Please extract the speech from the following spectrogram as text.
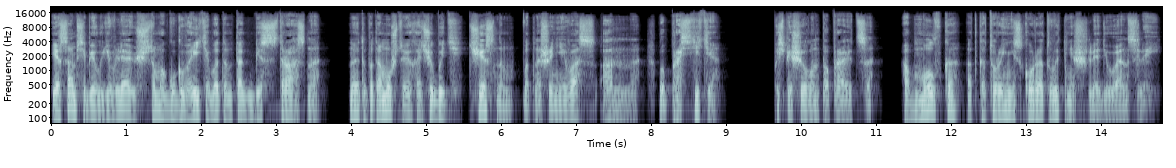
«Я сам себе удивляюсь, что могу говорить об этом так бесстрастно, но это потому, что я хочу быть честным в отношении вас, Анна. Вы простите», — поспешил он поправиться, — «обмолвка, от которой не скоро отвыкнешь, леди Уэнслей».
